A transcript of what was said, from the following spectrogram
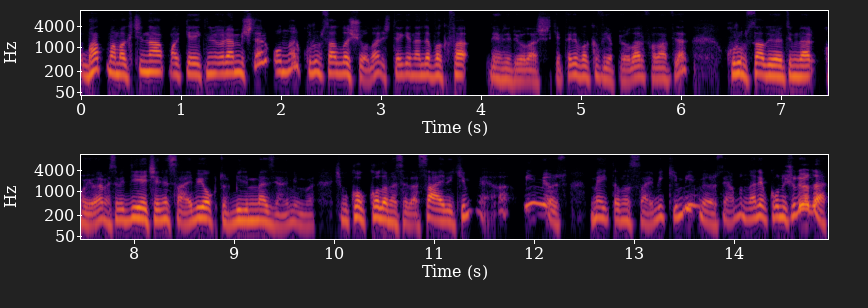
batmamak için ne yapmak gerektiğini öğrenmişler. Onlar kurumsallaşıyorlar. İşte genelde vakıfa devrediyorlar şirketleri. Vakıf yapıyorlar falan filan. Kurumsal yönetimler koyuyorlar. Mesela bir DHL'nin sahibi yoktur. Bilinmez yani bilmiyorum. Şimdi Coca-Cola mesela sahibi kim? Ya, bilmiyoruz. McDonald's sahibi kim bilmiyoruz. Yani bunlar hep konuşuluyor da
